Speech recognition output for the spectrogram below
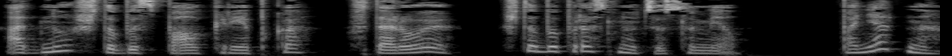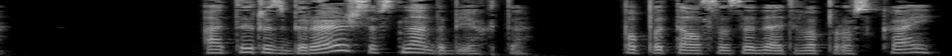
Одно, чтобы спал крепко, второе, чтобы проснуться сумел. Понятно? А ты разбираешься в снадобьях-то? Попытался задать вопрос Кай,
